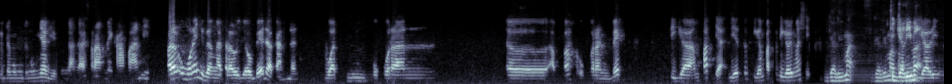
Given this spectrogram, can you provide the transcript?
dengung dengungnya gitu. Nggak nggak seramai Cavani. Padahal umurnya juga nggak terlalu jauh beda kan. Dan buat ukuran eh, apa ukuran back tiga empat ya dia tuh tiga empat tiga lima sih 35, 35. 35. tiga lima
